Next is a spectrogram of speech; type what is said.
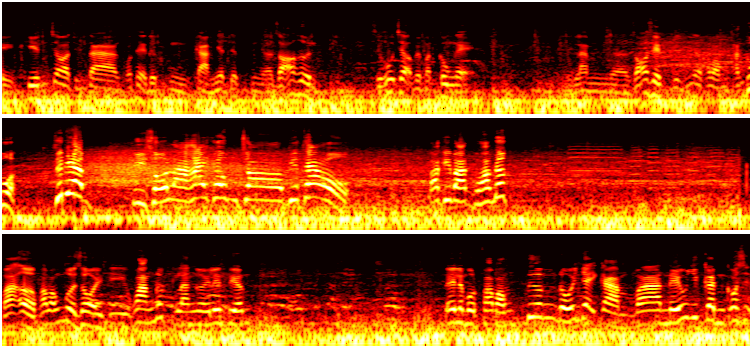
Để khiến cho chúng ta có thể được cảm nhận được ờ, rõ hơn sự hỗ trợ về mặt công nghệ để làm ờ, rõ rệt những ờ, pha bóng thắng thua. Dứt điểm, tỷ số là 2-0 cho Viettel. Và ghi bàn của Hoàng Đức. Và ở pha bóng vừa rồi thì Hoàng Đức là người lên tiếng. Đây là một pha bóng tương đối nhạy cảm và nếu như cần có sự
